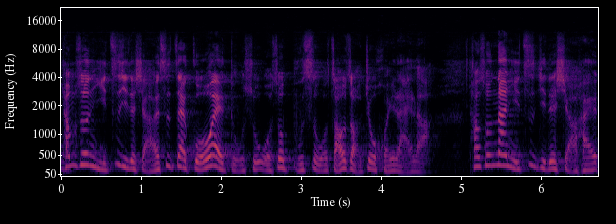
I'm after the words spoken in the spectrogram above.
他们说你自己的小孩是在国外读书，我说不是，我早早就回来了。他说那你自己的小孩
